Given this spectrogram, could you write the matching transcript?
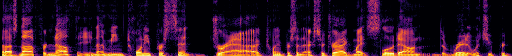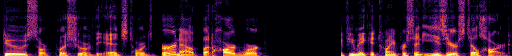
Now, that's not for nothing. I mean, 20% drag, 20% extra drag might slow down the rate at which you produce or push you over the edge towards burnout, but hard work – if you make it 20% easier, still hard.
